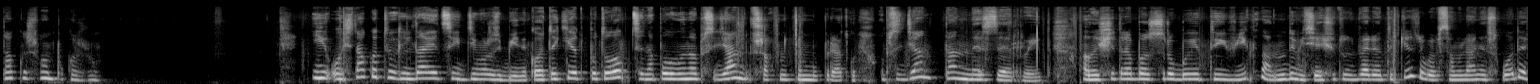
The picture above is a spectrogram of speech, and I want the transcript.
також вам покажу. І ось так от виглядає цей дім розбійника. Отакий от потолок це наполовину обсидіан в шахматному порядку. Обсидіан та незерит. Але ще треба зробити вікна. Ну дивіться, я ще тут двері отакі зробив, самляні сходи.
